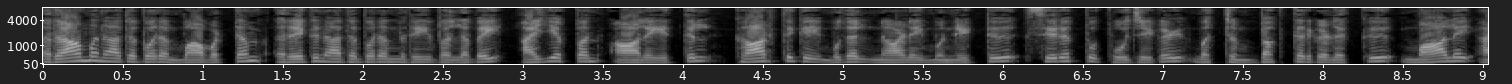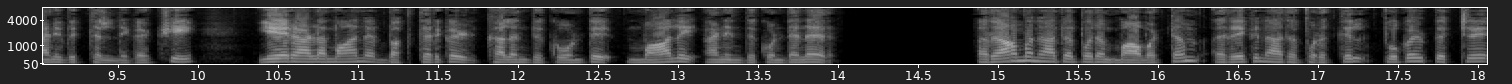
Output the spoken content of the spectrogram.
ராமநாதபுரம் மாவட்டம் ரெகுநாதபுரம் ரீவல்லபை ஐயப்பன் ஆலயத்தில் கார்த்திகை முதல் நாளை முன்னிட்டு சிறப்பு பூஜைகள் மற்றும் பக்தர்களுக்கு மாலை அணிவித்தல் நிகழ்ச்சி ஏராளமான பக்தர்கள் கலந்து கொண்டு மாலை அணிந்து கொண்டனர். ராமநாதபுரம் மாவட்டம் ரெகுநாதபுரத்தில் புகழ்பெற்ற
